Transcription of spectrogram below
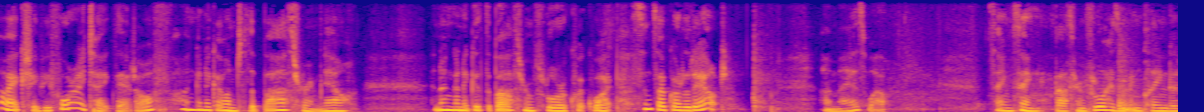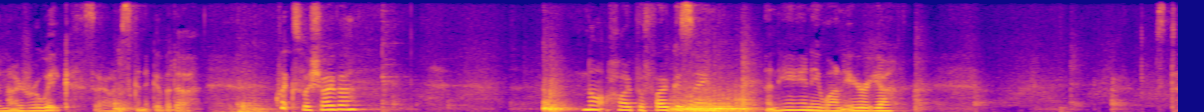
Oh, actually, before I take that off, I'm going to go into the bathroom now. And I'm going to give the bathroom floor a quick wipe. Since I've got it out, I may as well. Same thing, bathroom floor hasn't been cleaned in over a week, so I'm just going to give it a quick swish over not hyper focusing in any one area. Just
